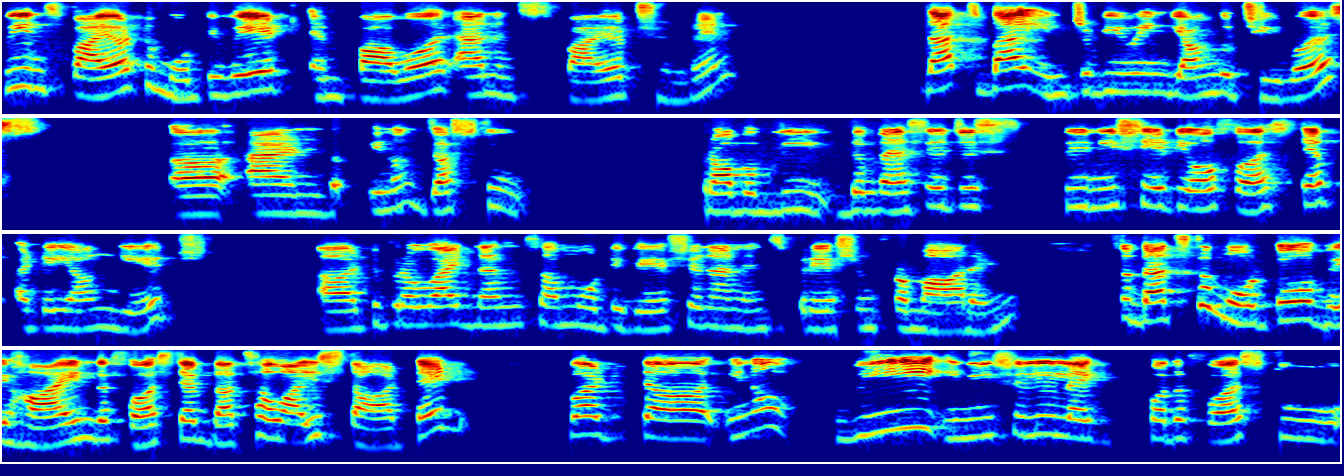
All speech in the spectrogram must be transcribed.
we inspire to motivate, empower, and inspire children. That's by interviewing young achievers. Uh, and, you know, just to probably the message is to initiate your first step at a young age uh, to provide them some motivation and inspiration from our end. So that's the motto behind the first step. That's how I started. But, uh, you know, we initially, like for the first two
